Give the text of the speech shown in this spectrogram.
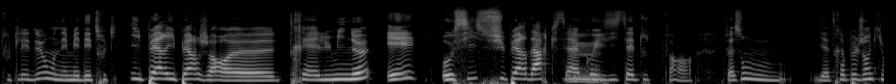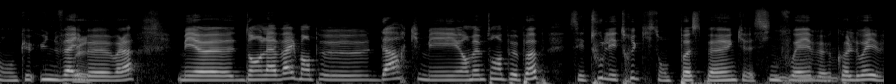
toutes les deux, on aimait des trucs hyper, hyper, genre, euh, très lumineux et aussi super dark. Ça Mm. coexistait tout. Enfin, de toute façon. Il y a très peu de gens qui ont qu'une vibe, Oui. euh, voilà. Mais euh, dans la vibe un peu dark, mais en même temps un peu pop, c'est tous les trucs qui sont post-punk, synthwave, Mm, mm, mm. cold wave.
